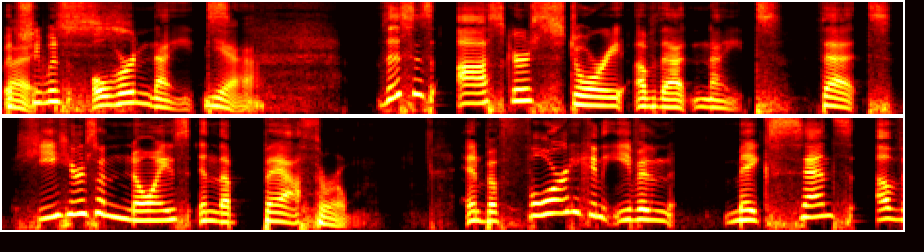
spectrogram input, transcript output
But, but she was overnight. Yeah. this is Oscar's story of that night that he hears a noise in the bathroom. And before he can even make sense of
